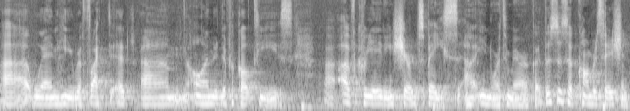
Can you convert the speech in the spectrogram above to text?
uh, when he reflected um, on the difficulties uh, of creating shared space uh, in North America. This is a conversation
